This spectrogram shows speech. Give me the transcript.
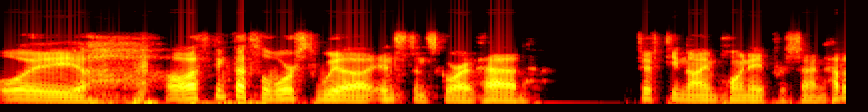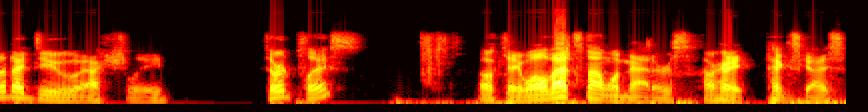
Oi. Oh, I think that's the worst uh, instant score I've had. 59.8%. How did I do, actually? Third place? Okay, well, that's not what matters. Alright, thanks, guys.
